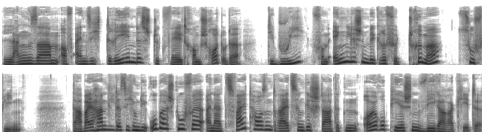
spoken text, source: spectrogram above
langsam auf ein sich drehendes Stück Weltraumschrott oder Debris vom englischen Begriff für Trümmer zufliegen. Dabei handelt es sich um die Oberstufe einer 2013 gestarteten europäischen Vega-Rakete.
